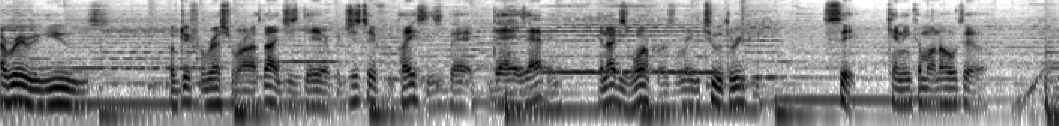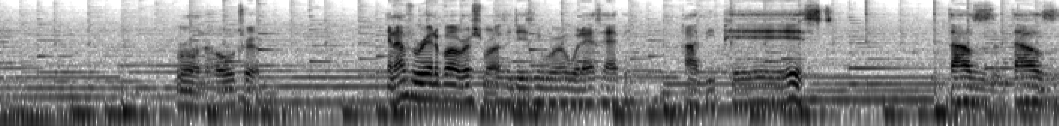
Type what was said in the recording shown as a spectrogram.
I read reviews of different restaurants, not just there, but just different places that that has happened. And not just one person, maybe two or three people. Sick, can't even come on the hotel. Ruin the whole trip. And I've read about restaurants in Disney World where that's happened. I'd be pissed. Thousands and thousands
